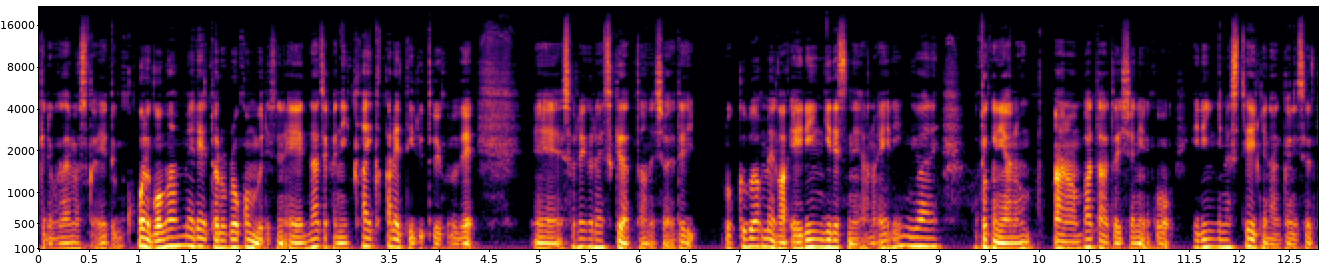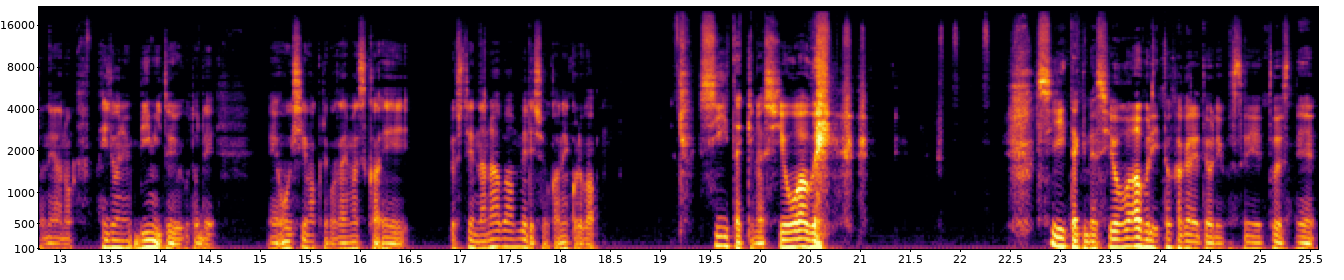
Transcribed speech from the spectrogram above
けでございますが、えっ、ー、と、ここで5番目でとろろ昆布ですね。えー、なぜか2回書かれているということで、えー、それぐらい好きだったんでしょう。で、6番目がエリンギですね。あの、エリンギはね、特にあの、あの、バターと一緒に、こう、エリンギのステーキなんかにするとね、あの、非常に美味ということで、えー、美味しいわけでございますか？えー、そして7番目でしょうかね、これは。椎茸の塩炙り 椎茸の塩炙りと書かれております。えー、っとですね、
